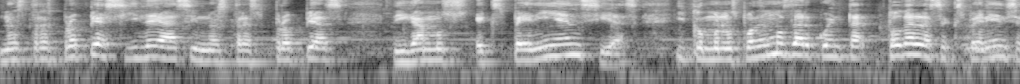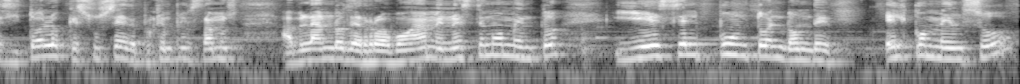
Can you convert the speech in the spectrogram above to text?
nuestras propias ideas y nuestras propias, digamos, experiencias. Y como nos podemos dar cuenta, todas las experiencias y todo lo que sucede, por ejemplo, estamos hablando de Roboam en este momento y es el punto en donde él comenzó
